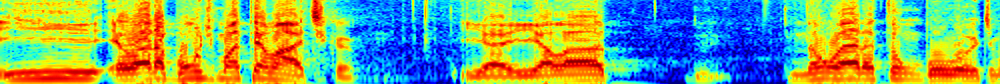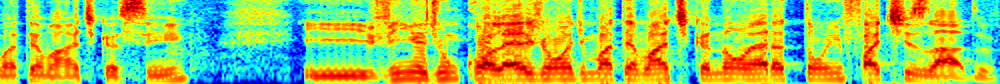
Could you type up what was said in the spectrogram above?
E eu era bom de matemática. E aí ela não era tão boa de matemática assim, e vinha de um colégio onde matemática não era tão enfatizado.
